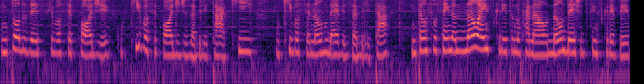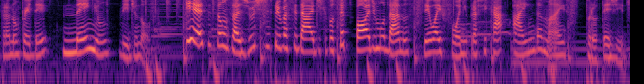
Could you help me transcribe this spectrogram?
em todos esses que você pode, o que você pode desabilitar aqui, o que você não deve desabilitar. Então, se você ainda não é inscrito no canal, não deixe de se inscrever para não perder nenhum vídeo novo. E esses são os ajustes de privacidade que você pode mudar no seu iPhone para ficar ainda mais protegido.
